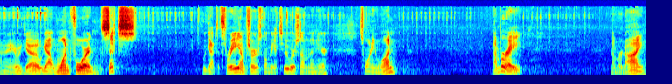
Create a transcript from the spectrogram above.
All right, here we go. We got one, four, and six. We got the three. I'm sure there's going to be a two or something in here. 21. Number eight. Number nine.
